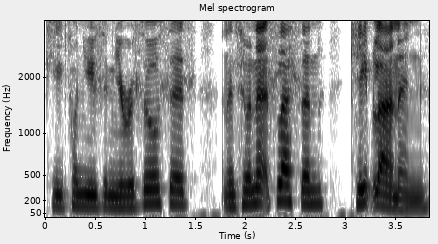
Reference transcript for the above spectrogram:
keep on using your resources, and until next lesson, keep learning.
